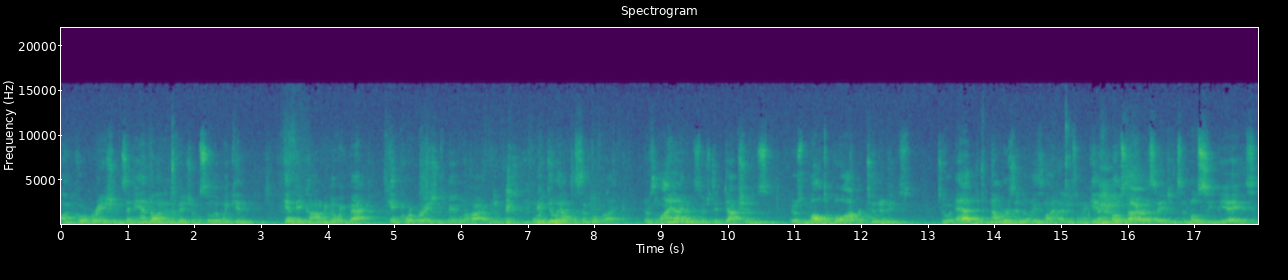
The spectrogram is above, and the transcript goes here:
on corporations and on individuals so that we can get the economy going back, get corporations to be able to hire people. We do have to simplify. There's line items, there's deductions, there's multiple opportunities to add numbers into these line items. And again, most IRS agents and most CPAs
